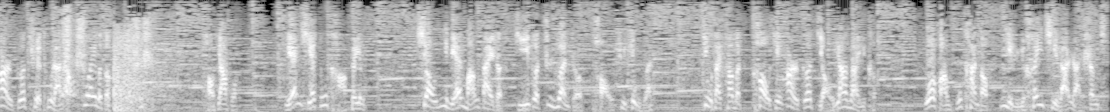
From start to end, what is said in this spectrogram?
二哥却突然摔了个狗吃屎，好家伙，连鞋都卡飞了。校医连忙带着几个志愿者跑去救援。就在他们靠近二哥脚丫那一刻，我仿佛看到一缕黑气冉冉升起。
